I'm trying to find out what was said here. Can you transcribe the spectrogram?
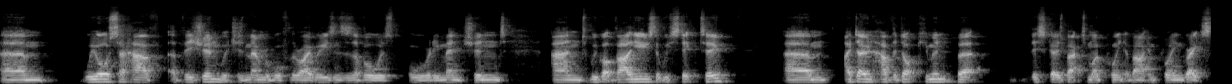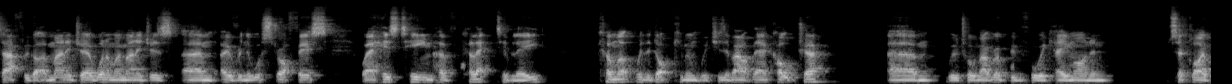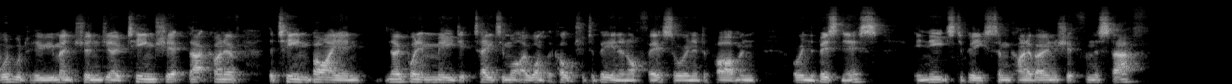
Um, we also have a vision, which is memorable for the right reasons, as I've always already mentioned, and we've got values that we stick to. Um, I don't have the document, but this goes back to my point about employing great staff. We've got a manager, one of my managers um, over in the Worcester office, where his team have collectively come up with a document which is about their culture. Um, we were talking about rugby before we came on, and Sir Clive Woodward, who you mentioned, you know, teamship, that kind of the team buy-in. No point in me dictating what I want the culture to be in an office or in a department or in the business. It needs to be some kind of ownership from the staff.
